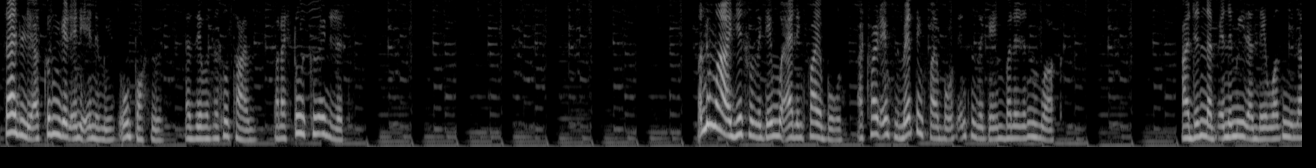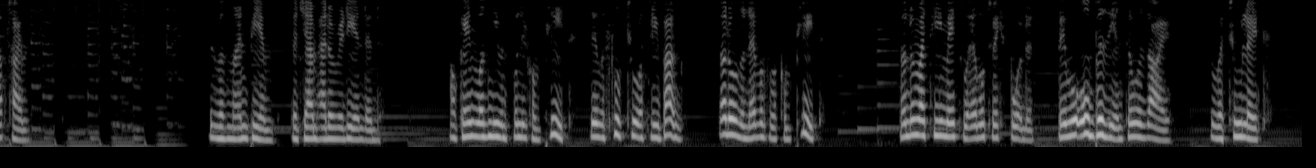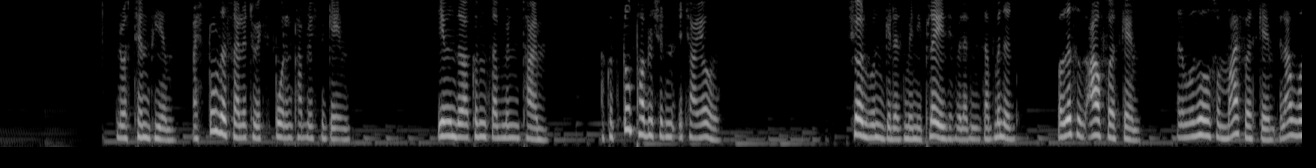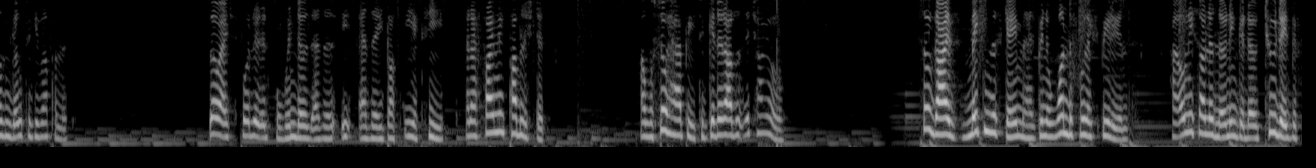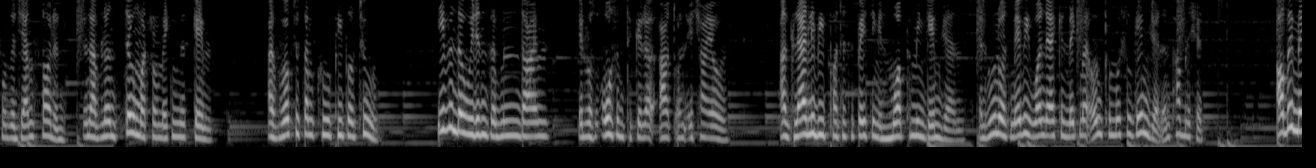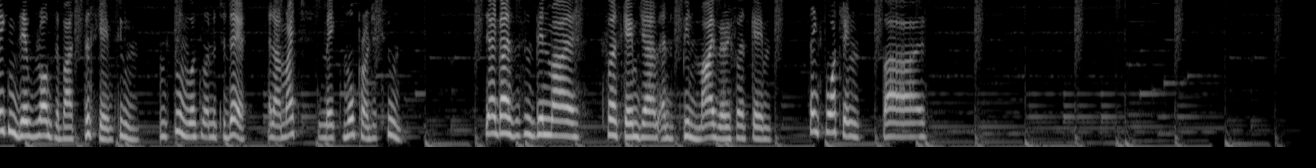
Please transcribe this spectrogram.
Sadly, I couldn't get any enemies or bosses as there was little time, but I still created it. One of my ideas for the game were adding fireballs. I tried implementing fireballs into the game, but it didn't work. I didn't have enemies and there wasn't enough time. It was 9 pm. The jam had already ended. Our game wasn't even fully complete. There were still two or three bugs. Not all the levels were complete. None of my teammates were able to export it. They were all busy and so was I. We were too late. It was 10 pm. I still decided to export and publish the game. Even though I couldn't submit in time. I could still publish it in itch.io. Sure, it wouldn't get as many plays if it had been submitted, but this was our first game, and it was also my first game, and I wasn't going to give up on it. So I exported it for Windows as a as a .exe, and I finally published it. I was so happy to get it out on itch.io. So guys, making this game has been a wonderful experience. I only started learning Godot two days before the jam started, and I've learned so much from making this game. I've worked with some cool people too, even though we didn't submit in time, it was awesome to get out on itch.io. I'll gladly be participating in more upcoming game jams, and who knows, maybe one day I can make my own commercial game jam and publish it. I'll be making dev vlogs about this game soon. I'm still working on it today, and I might make more projects soon. So yeah guys, this has been my first game jam, and it's been my very first game. Thanks for watching, bye!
